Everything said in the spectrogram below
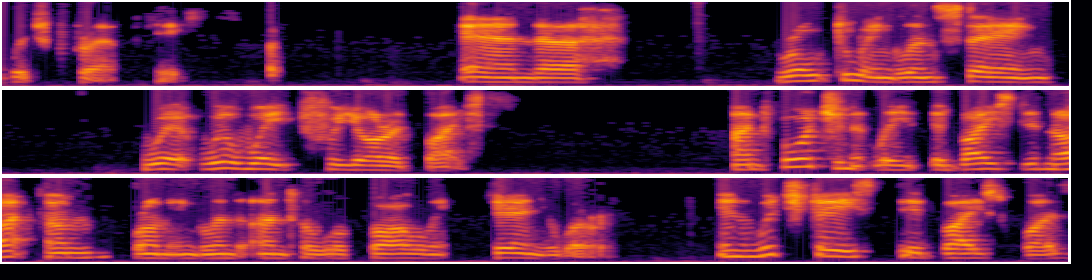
witchcraft case and uh, wrote to England saying, we'll, we'll wait for your advice. Unfortunately, advice did not come from England until the following January, in which case the advice was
